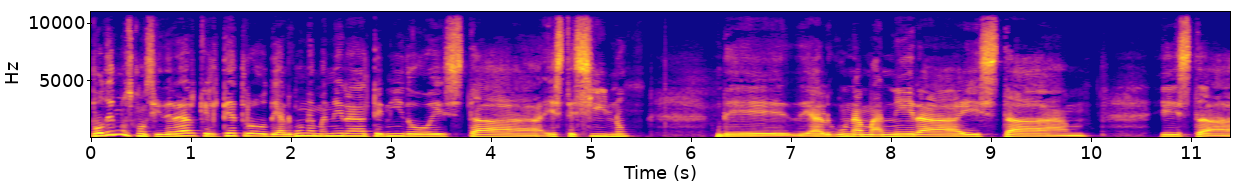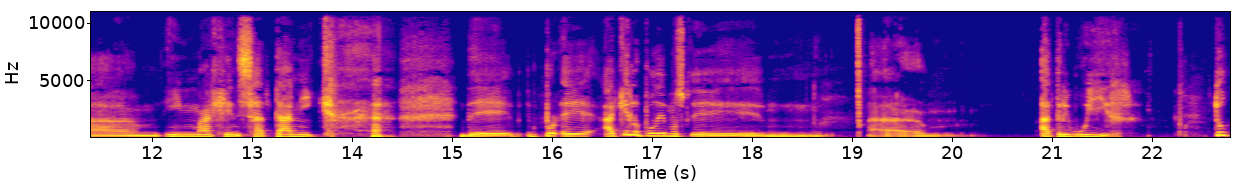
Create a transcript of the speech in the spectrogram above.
podemos considerar que el teatro de alguna manera ha tenido esta, este sino, de, de alguna manera esta, esta mm, imagen satánica de por- eh, a qué lo podemos eh, ah, atribuir ¿Tú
